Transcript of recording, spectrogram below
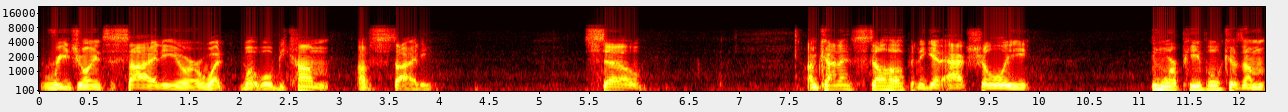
rejoin society or what what will become of society. So i'm kind of still hoping to get actually more people because i'm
